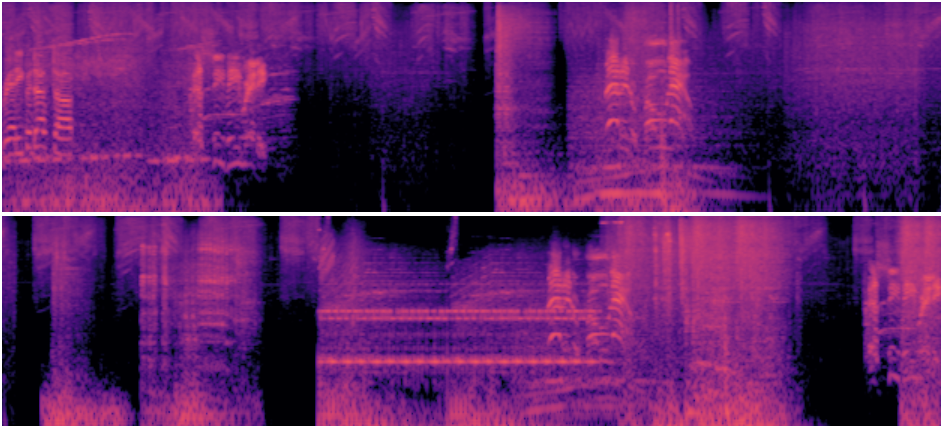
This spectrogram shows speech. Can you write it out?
Ready for dust off. Roll out. SCV ready.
